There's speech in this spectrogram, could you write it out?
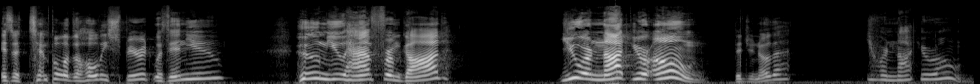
is a temple of the Holy Spirit within you, whom you have from God? You are not your own." Did you know that? You are not your own.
